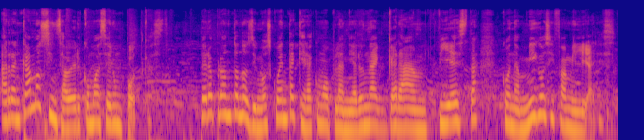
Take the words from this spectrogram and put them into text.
Arrancamos sin saber cómo hacer un podcast, pero pronto nos dimos cuenta que era como planear una gran fiesta con amigos y familiares.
